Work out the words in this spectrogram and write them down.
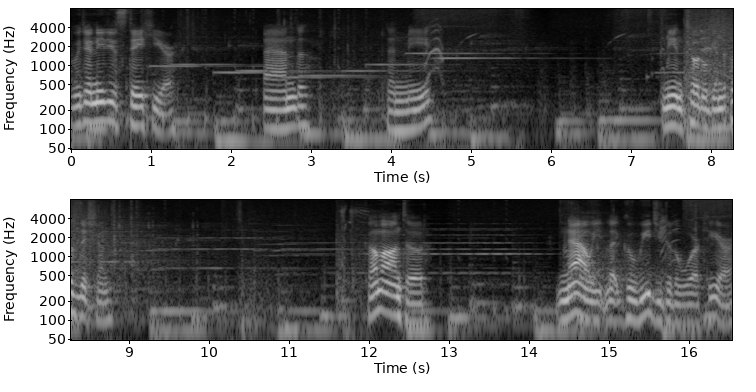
Luigi, I need you to stay here. And... Then me. Me and Toad will get into position. Come on, Toad. Now we let Gooigi do the work here.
